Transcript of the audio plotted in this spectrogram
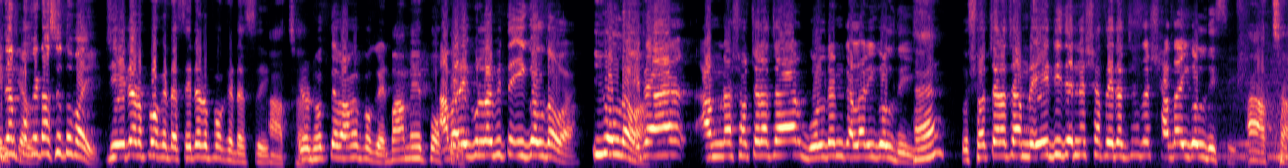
এটার পকেট আছে তো ভাই? জি এটারও পকেট আছে এটারও পকেট আছে। আচ্ছা। এটা ঢুকতে বামে পকেট বামে আবার পকেট এগুলোর ভিতরে ইগল দেওয়া। ইগল দেওয়া। এটা আমরা সচরাচর গোল্ডেন কালার ইগল দিই। হ্যাঁ। তো সচরাচর আমরা এই ডিজাইনের সাথে এটা সাথে সাদা ইগল দিছি। আচ্ছা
